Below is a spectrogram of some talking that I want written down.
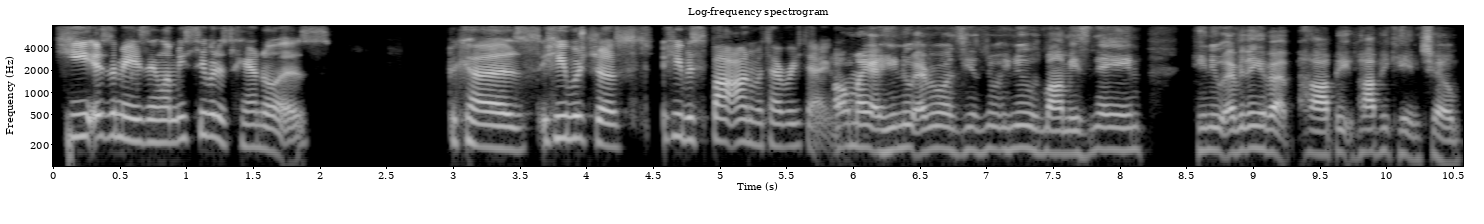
He is amazing. Let me see what his handle is. Because he was just he was spot on with everything. Oh my god, he knew everyone's. He knew he knew his mommy's name. He knew everything about Poppy. Poppy came show.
